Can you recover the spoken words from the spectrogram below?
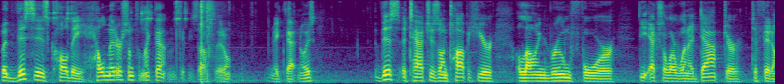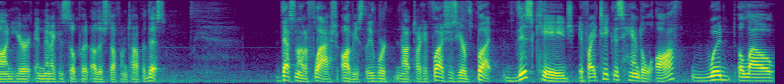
But this is called a helmet or something like that. Let me get these off so they don't make that noise. This attaches on top of here, allowing room for the XLR1 adapter to fit on here, and then I can still put other stuff on top of this. That's not a flash, obviously. We're not talking flashes here, but this cage, if I take this handle off, would allow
